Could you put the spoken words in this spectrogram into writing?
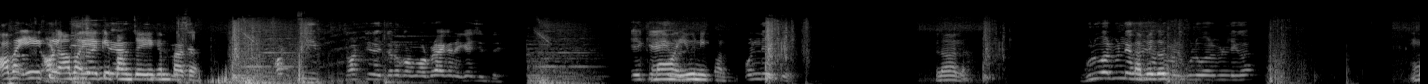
अब एकै अब एकै पाउँछ एकै पाउँछ थर्टी थर्टी रहेछ र म ड्रागन एकै युनिकर्न ओन्ली एकै ल ल। ग्लुवर पनि तपाईँको- ग्लुवर पनि म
